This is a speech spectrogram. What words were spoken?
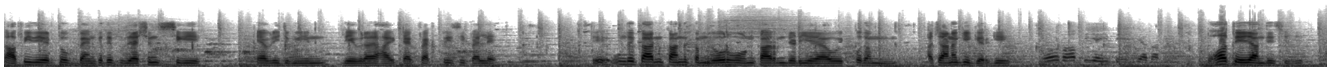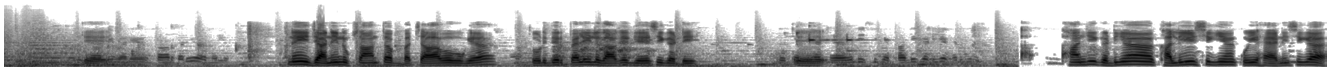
ਕਾਫੀ ਦੇਰ ਤੋਂ ਬੈਂਕ ਦੇ ਪੋਜੀਸ਼ਨ ਸੀਗੀ। ਐਵਰੀ ਜ਼ਮੀਨ ਦੇਵਰਾ ਹਾਈਟੈਕ ਫੈਕਟਰੀ ਸੀ ਪਹਿਲੇ। ਤੇ ਉਹਦੇ ਕਾਰਨ ਕੰਧ ਕਮਜ਼ੋਰ ਹੋਣ ਕਾਰਨ ਜਿਹੜੀ ਹੈ ਉਹ ਇੱਕੋਦਮ ਅਚਾਨਕ ਹੀ ਗਿਰ ਗਈ। ਬਹੁਤ ਆਈ ਤੇਜ਼ ਜ਼ਿਆਦਾ? ਬਹੁਤ ਤੇਜ਼ ਆਂਦੀ ਸੀ ਜੀ। ਤੇ ਜਾਨੀ ਨਹੀਂ ਜਾਨੀ ਨੁਕਸਾਨ ਤਾਂ ਬਚਾਅ ਹੋ ਗਿਆ। ਥੋੜੀ ਦੇਰ ਪਹਿਲੇ ਹੀ ਲਗਾ ਕੇ ਗਏ ਸੀ ਗੱਡੀ ਤੇ- ਖਾਲੀ ਗੱਡੀਆਂ ਖੜੀਆਂ ਸੀ। ਹਾਂਜੀ ਗੱਡੀਆਂ ਖਾਲੀ ਸੀਗੀਆਂ ਕੋਈ ਹੈ ਨਹੀਂ ਸੀਗਾ।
